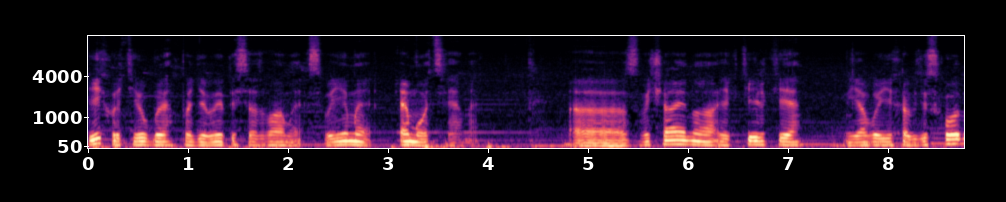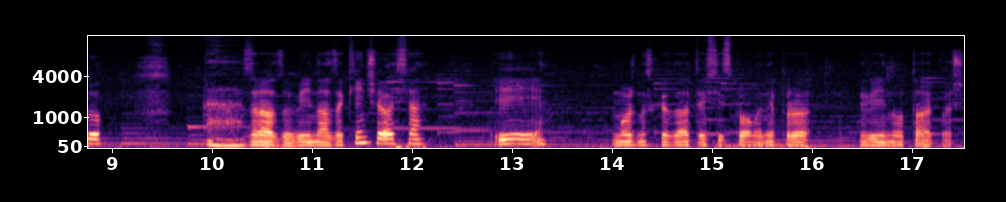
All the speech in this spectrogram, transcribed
і хотів би поділитися з вами своїми емоціями. Е, Звичайно, як тільки я виїхав зі Сходу, е, зразу війна закінчилася, і можна сказати, всі спомини про війну також.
